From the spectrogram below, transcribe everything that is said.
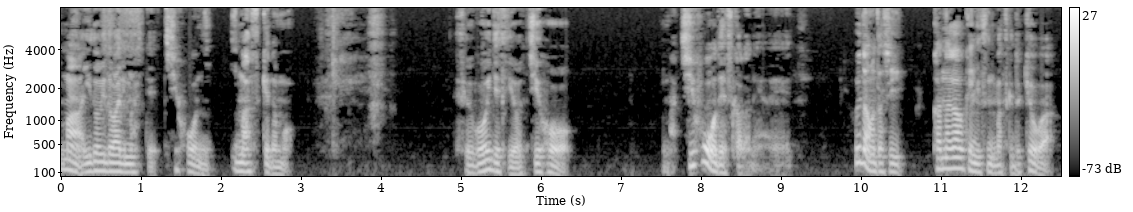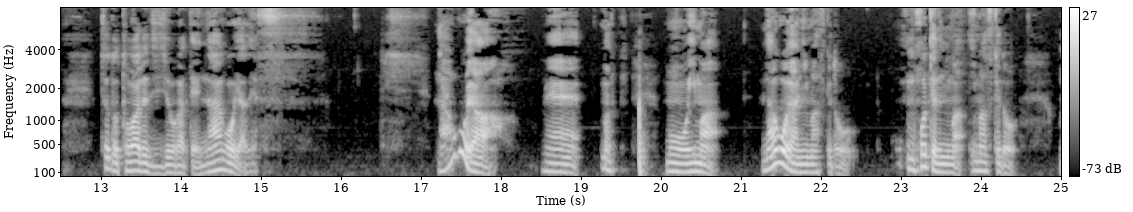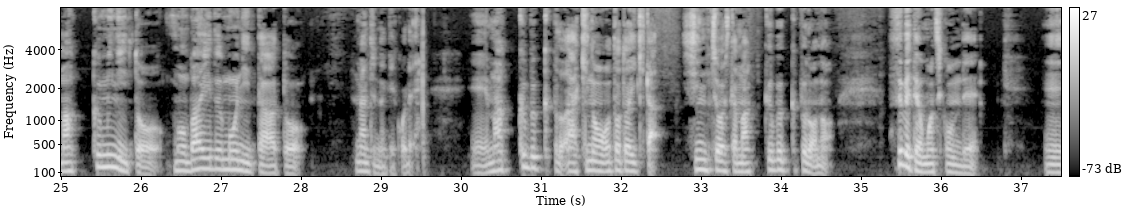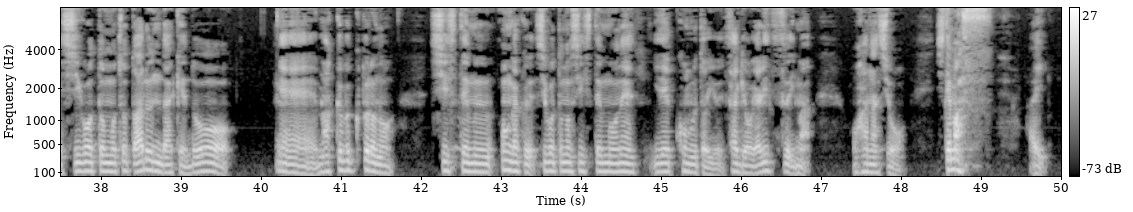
まあ、いろいろありまして、地方にいますけども、すごいですよ、地方。今、地方ですからね。普段私、神奈川県に住んでますけど、今日は、ちょっととある事情があって、名古屋です。名古屋、ねえ、ま、もう今、名古屋にいますけど、ホテルに今いますけど、Mac mini とモバイルモニターと、なんていうんだっけ、これ。えー MacBook Pro、あ、昨日、一昨日来た、新調した MacBook Pro の、すべてを持ち込んで、えー仕事もちょっとあるんだけど、えー MacBook Pro のシステム、音楽、仕事のシステムをね、入れ込むという作業をやりつつ、今、お話をしてます。はい。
